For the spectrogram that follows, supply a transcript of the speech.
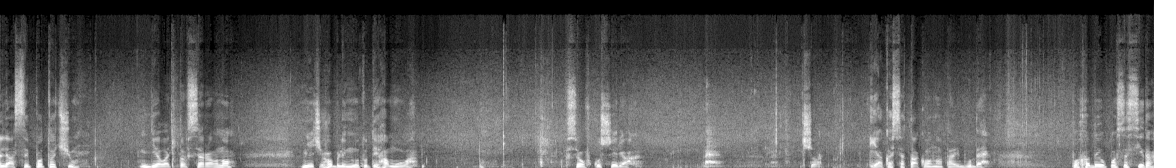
Ляси поточу. Делать то все равно. Нічого, блін, ну тут і гамула. Все в куширях. Чорт, якось так воно та й буде. Походив по сусідах.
